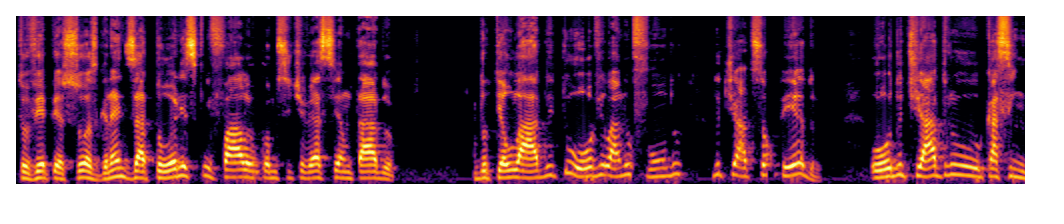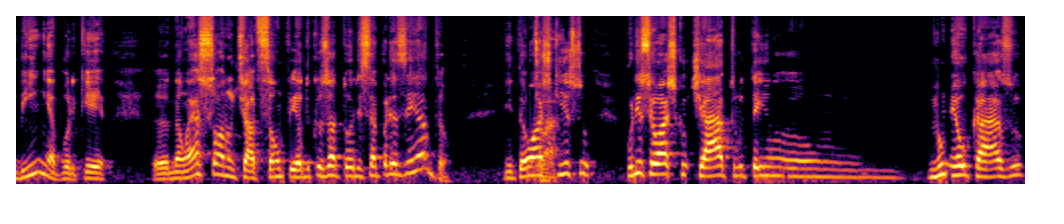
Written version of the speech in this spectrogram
tu vê pessoas, grandes atores que falam como se tivesse sentado do teu lado e tu ouve lá no fundo do Teatro São Pedro ou do Teatro Cacimbinha, porque eh, não é só no Teatro São Pedro que os atores se apresentam. Então, claro. acho que isso. Por isso, eu acho que o teatro tem um. No meu caso,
